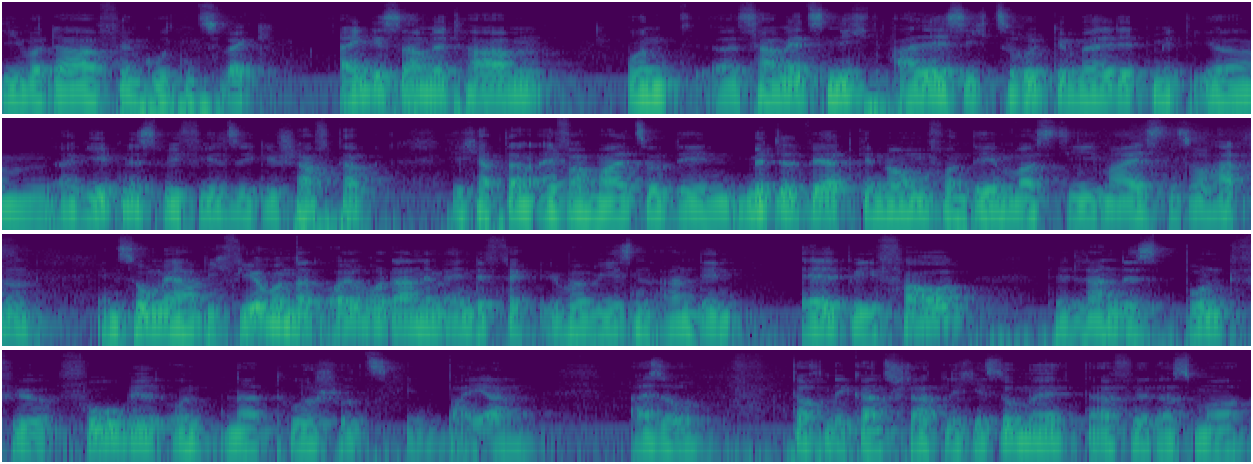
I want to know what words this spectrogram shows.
die wir da für einen guten Zweck eingesammelt haben. Und es haben jetzt nicht alle sich zurückgemeldet mit ihrem Ergebnis, wie viel sie geschafft haben. Ich habe dann einfach mal so den Mittelwert genommen von dem, was die meisten so hatten. In Summe habe ich 400 Euro dann im Endeffekt überwiesen an den LBV, den Landesbund für Vogel- und Naturschutz in Bayern. Also doch eine ganz stattliche Summe dafür, dass wir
